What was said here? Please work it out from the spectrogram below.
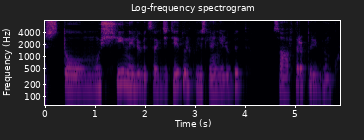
что мужчины любят своих детей только если они любят соавтора по ребенку.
